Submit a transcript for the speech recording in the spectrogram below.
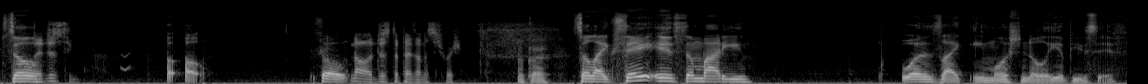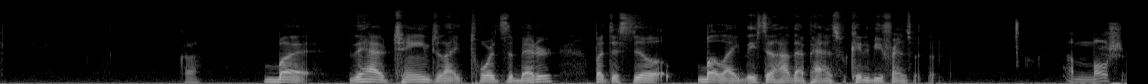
So, It just oh, oh. so no, it just depends on the situation. Okay. So like say if somebody was like emotionally abusive. Okay. But they have changed like towards the better, but they're still but like they still have that past. Could you be friends with them? Emotion,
